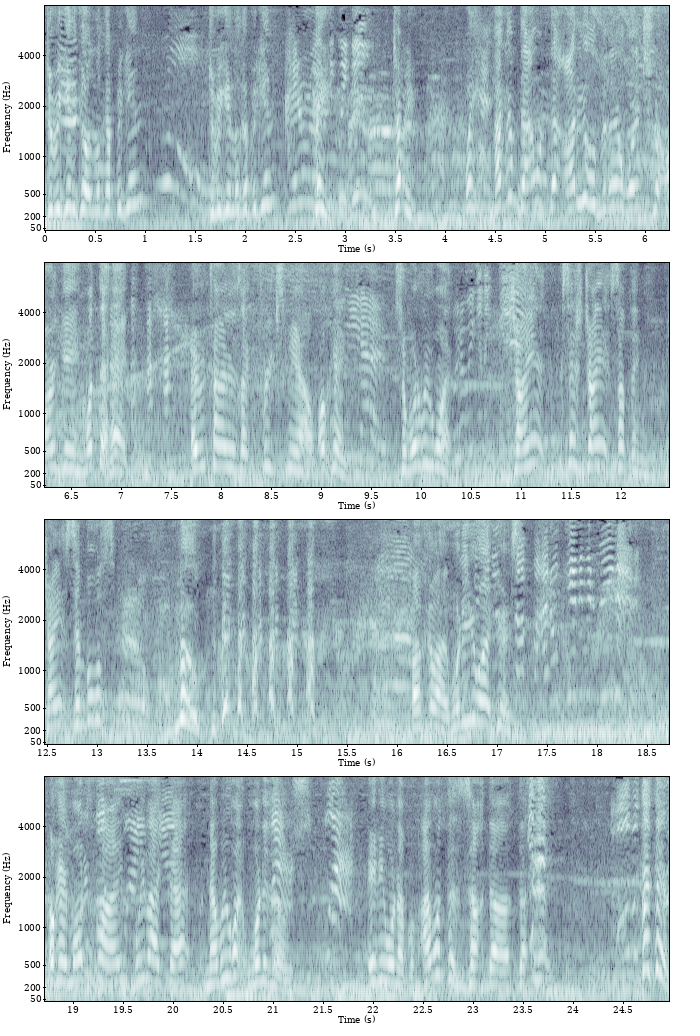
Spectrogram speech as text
Do we get to go look up again? Do we get to look up again? I don't know. I Hey, think we do. tell me. Wait, how come that, that audio over there works for our game? What the heck? Every time it's like freaks me out. Okay, Yes. so what do we want? What are we gonna get? Giant, it says giant something. Giant symbols? Move! oh, come on. What do you want, Chris? I don't can't even read it. Okay, multiplying. We like that. Now we want one of those. Black. Any one of them. I want the, the, the, Oh right there.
